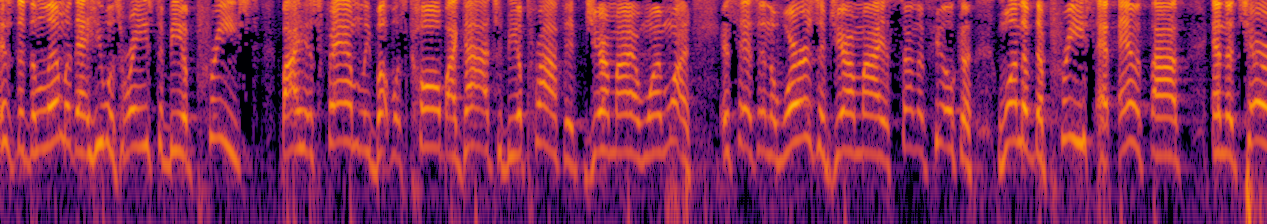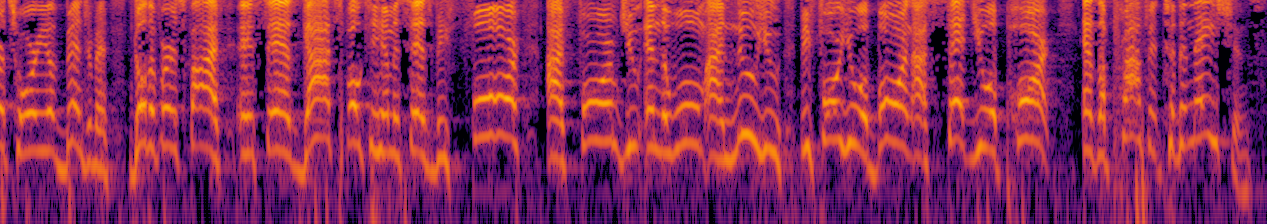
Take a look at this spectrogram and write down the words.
is the dilemma that he was raised to be a priest by his family, but was called by God to be a prophet. Jeremiah 1 1. It says, In the words of Jeremiah, son of Hilkiah, one of the priests at Anathoth in the territory of Benjamin. Go to verse 5. And it says, God spoke to him and says, Before I formed you in the womb, I knew you. Before you were born, I set you apart as a prophet to the nations.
